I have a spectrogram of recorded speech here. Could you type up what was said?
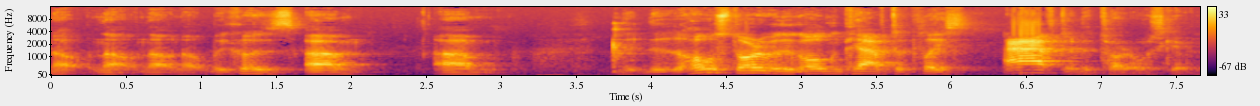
no, no, no, no, because um, um, the, the whole story with the golden calf took place after the Torah was given.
